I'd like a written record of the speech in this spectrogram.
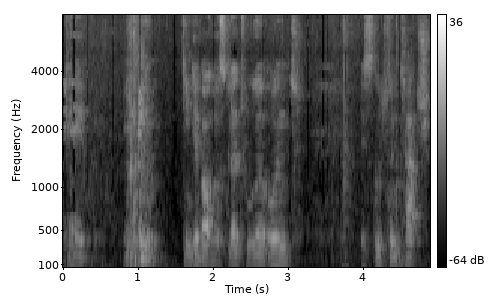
Okay. Dient der Bauchmuskulatur und ist gut für den Touch.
